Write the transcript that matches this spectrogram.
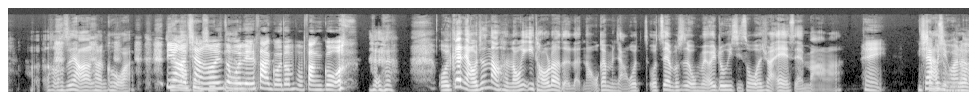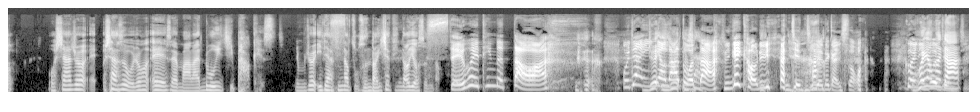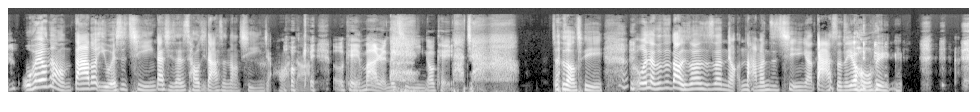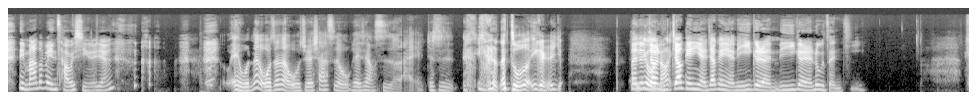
我之前好像看过啊。你好强哦！你怎么连法国都不放过？我跟你讲，我就是那种很容易一头热的人哦。我跟你们讲，我我之前不是我们有一录一起说我很喜欢 ASMR 吗？嘿，你现在不喜欢了？我现在就下次我就用 ASMR 来录一集 Podcast，你们就一定要听到主声道，一下听到右声道。谁会听得到啊？我这样音要拉多大？你可以考虑一下剪辑人的感受。我会用那个，我会用那种大家都以为是气音，但其实是超级大声那种气音讲话。OK OK，骂人的气音。OK，大家好，这种气音，我想说这到底说是鸟哪门子气音啊？大声的要命。你妈都被你吵醒了，这样。哎，我那我真的，我觉得下次我可以这样试着来，就是 一个人在左耳，一个人有，那就交你交给你，交给你，你一个人，你一个人录整集。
